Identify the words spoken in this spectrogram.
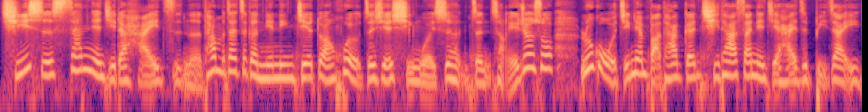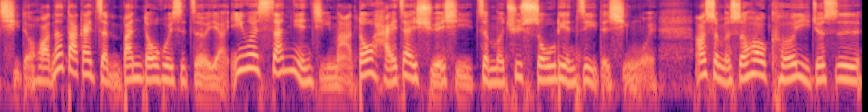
其实三年级的孩子呢，他们在这个年龄阶段会有这些行为是很正常。也就是说，如果我今天把他跟其他三年级孩子比在一起的话，那大概整班都会是这样，因为三年级嘛，都还在学习怎么去收敛自己的行为，啊，什么时候可以就是。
